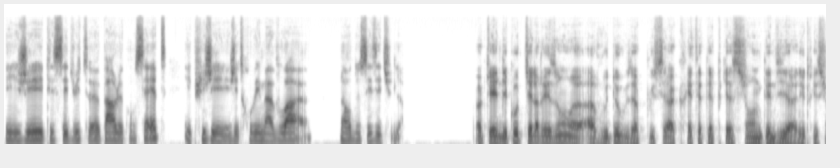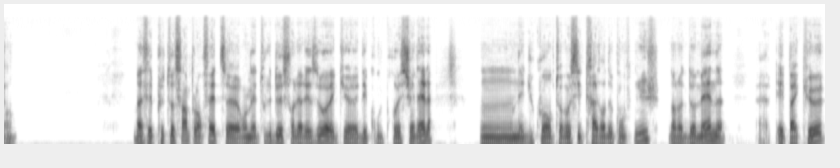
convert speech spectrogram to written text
Et j'ai été séduite par le concept. Et puis, j'ai trouvé ma voie lors de ces études-là. Ok, du coup, quelle raison à vous deux vous a poussé à créer cette application dédiée à la nutrition? Bah, C'est plutôt simple en fait. On est tous les deux sur les réseaux avec des comptes professionnels. On est du coup entouré aussi de créateurs de contenu dans notre domaine, euh, et pas que.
